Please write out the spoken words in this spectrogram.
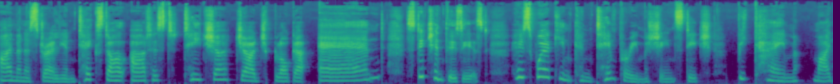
I'm an Australian textile artist, teacher, judge, blogger, and stitch enthusiast whose work in contemporary machine stitch became my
